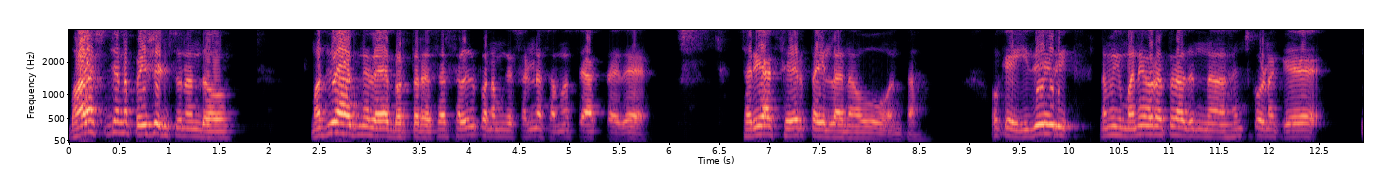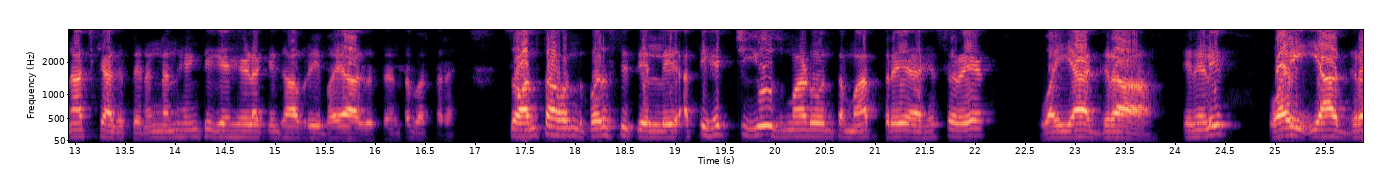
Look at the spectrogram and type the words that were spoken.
ಬಹಳಷ್ಟು ಜನ ಪೇಷಂಟ್ಸ್ ನಂದು ಮದುವೆ ಆದ್ಮೇಲೆ ಬರ್ತಾರೆ, ಸರ್, ಸ್ವಲ್ಪ ನಮ್ಗೆ ಸಣ್ಣ ಸಮಸ್ಯೆ ಆಗ್ತಾ ಇದೆ, ಸರಿಯಾಗಿ ಸೇರ್ತಾ ಇಲ್ಲ ನಾವು ಅಂತ. ಓಕೆ ಇದೇ ರೀ, ನಮಗೆ ಮನೆಯವ್ರ ಹತ್ರ ಅದನ್ನ ಹಂಚ್ಕೊಳಕ್ಕೆ ನಾಚಿಕೆ ಆಗುತ್ತೆ. ನಂಗೆ ನನ್ನ ಹೆಂಡತಿಗೆ ಹೇಳಕ್ಕೆ ಗಾಬರಿ, ಭಯ ಆಗುತ್ತೆ ಅಂತ ಬರ್ತಾರೆ. ಸೊ ಅಂತ ಒಂದು ಪರಿಸ್ಥಿತಿಯಲ್ಲಿ ಅತಿ ಹೆಚ್ಚು ಯೂಸ್ ಮಾಡುವಂತ ಮಾತ್ರೆಯ ಹೆಸರೇ ವಯಾಗ್ರಾ. ಏನ್ ಹೇಳಿ? ವೈಯಾಗ್ರ.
